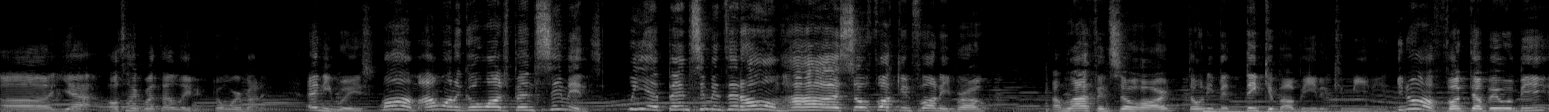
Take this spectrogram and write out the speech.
Uh, yeah, I'll talk about that later. Don't worry about it. Anyways, Mom, I want to go watch Ben Simmons. We have Ben Simmons at home. Haha, it's so fucking funny, bro. I'm laughing so hard, don't even think about being a comedian. You know how fucked up it would be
